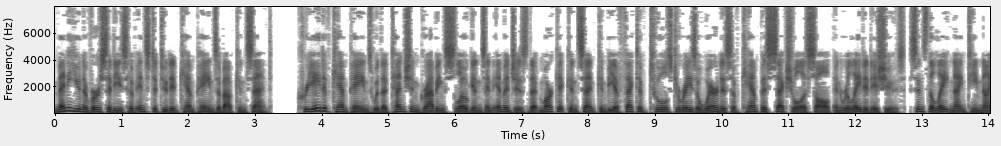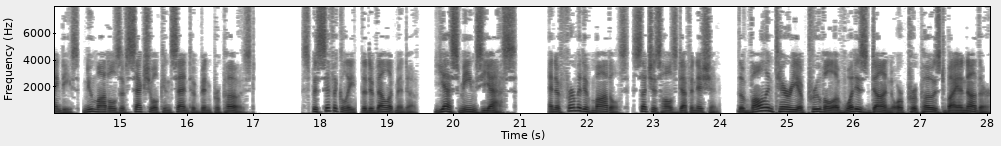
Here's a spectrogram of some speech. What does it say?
Many universities have instituted campaigns about consent. Creative campaigns with attention-grabbing slogans and images that market consent can be effective tools to raise awareness of campus sexual assault and related issues. Since the late 1990s, new models of sexual consent have been proposed. Specifically, the development of yes means yes and affirmative models, such as Hall's definition, the voluntary approval of what is done or proposed by another,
